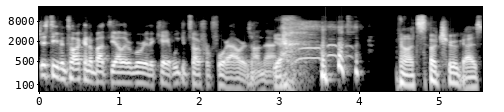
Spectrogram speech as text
just even talking about the allegory of the cave, we could talk for four hours on that. Yeah. no, it's so true, guys.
